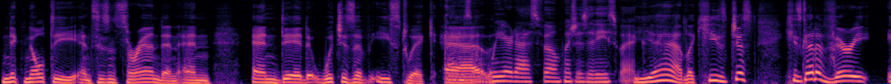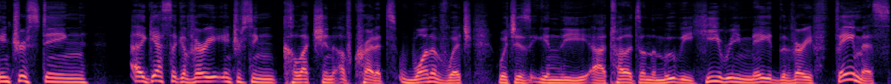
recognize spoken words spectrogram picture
Nick Nolte and Susan Sarandon, and and did Witches of Eastwick. That Uh, a weird ass film, Witches of Eastwick. yeah, like he's just he's got a very interesting I guess like a very interesting collection of credits. One of which, which is in the uh, Twilight Zone the movie, he remade the very famous,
